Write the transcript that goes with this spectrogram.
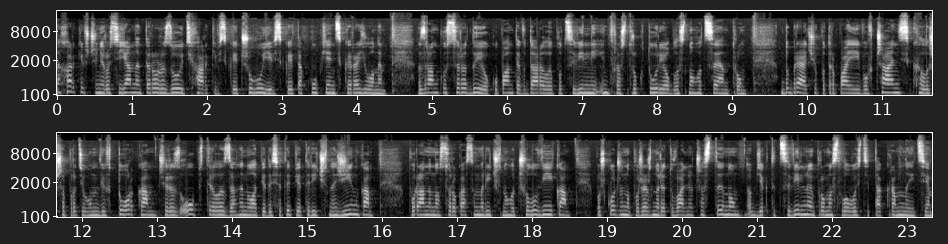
На Харківщині росіяни тероризують Харківський, Чугуївський та Куп'янський райони. Зранку середи окупанти вдарили по цивільній інфраструктурі обласного центру. Добряче потерпає і Вовчанськ. Лише протягом вівторка через обстріли загинула 55-річна жінка, поранено 47-річного чоловіка, пошкоджено пожежно-рятувальну частину, об'єкти цивільної промисловості та крамниці.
